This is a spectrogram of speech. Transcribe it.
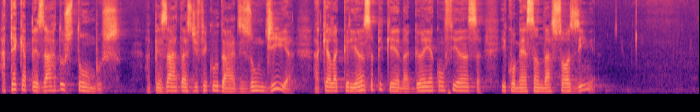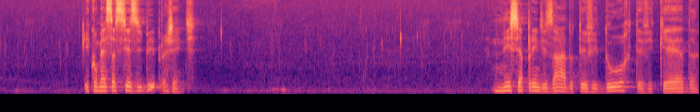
Até que apesar dos tombos, apesar das dificuldades, um dia aquela criança pequena ganha confiança e começa a andar sozinha. E começa a se exibir para a gente. Nesse aprendizado teve dor, teve queda.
